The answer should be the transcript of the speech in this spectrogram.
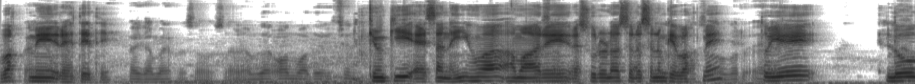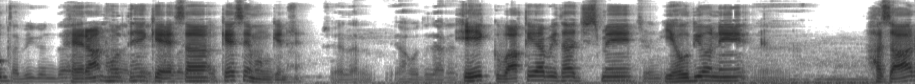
वक्त में रहते थे। क्योंकि ऐसा नहीं हुआ हमारे रसूलुल्लाह सल्लल्लाहु अलैहि वसल्लम के वक्त में तो ये लोग हैरान होते हैं कि ऐसा कैसे मुमकिन है। एक वाकया भी था जिसमें यहूदियों ने हज़ार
